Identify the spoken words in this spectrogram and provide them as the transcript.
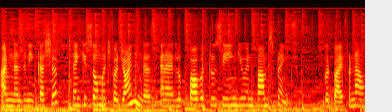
I'm Nandini Kashyap. Thank you so much for joining us, and I look forward to seeing you in Palm Springs. Goodbye for now.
